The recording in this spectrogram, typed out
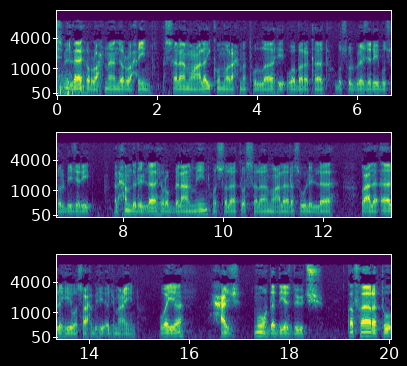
بسم الله الرحمن الرحيم. السلام عليكم ورحمة الله وبركاته. بصل بجري بصل بجري. الحمد لله رب العالمين والصلاة والسلام على رسول الله وعلى آله وصحبه أجمعين. ويا حج موغدا ديز دوتش كفارة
